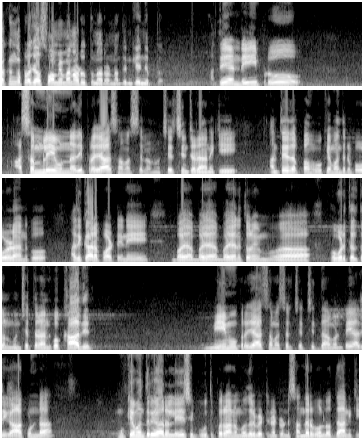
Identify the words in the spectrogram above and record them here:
రకంగా ప్రజాస్వామ్యం అని అడుగుతున్నారు అన్న దీనికి ఏం చెప్తారు? అదే అండి ఇప్పుడు అసెంబ్లీ ఉన్నది ప్రజా సమస్యలను చర్చించడానికి. అంతే తప్ప ముఖ్యమంత్రిని పొగడడానికో అధికార పార్టీని భయ భయ భజనతో పొగడతలతో ముంచెత్తడానికో కాదు ఇది. మేము ప్రజా సమస్యలు చర్చిద్దామంటే అది కాకుండా ముఖ్యమంత్రి గారు లేచి భూత పురాణం మొదలుపెట్టినటువంటి సందర్భంలో దానికి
